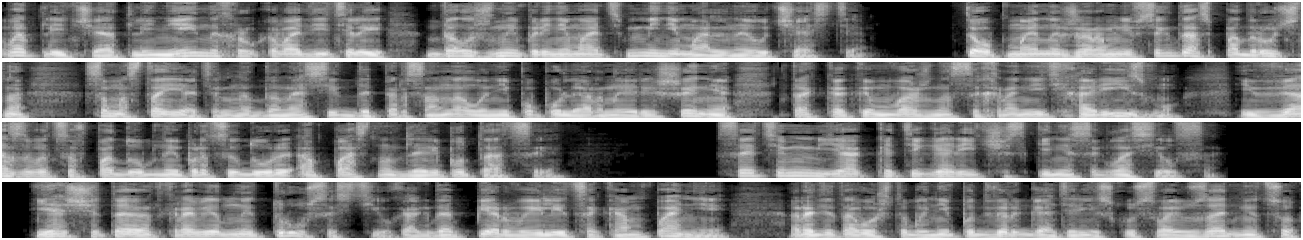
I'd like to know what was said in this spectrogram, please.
в отличие от линейных руководителей, должны принимать минимальное участие. Топ-менеджерам не всегда сподручно самостоятельно доносить до персонала непопулярные решения, так как им важно сохранить харизму, и ввязываться в подобные процедуры опасно для репутации. С этим я категорически не согласился. Я считаю откровенной трусостью, когда первые лица компании, ради того, чтобы не подвергать риску свою задницу,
